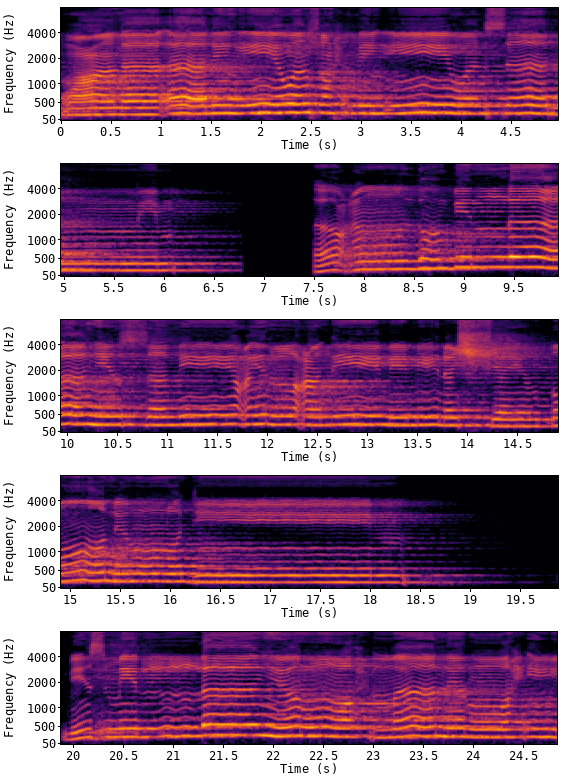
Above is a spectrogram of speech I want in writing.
وعلى آله بسم الله الرحمن الرحيم.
